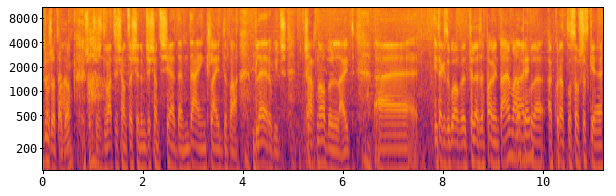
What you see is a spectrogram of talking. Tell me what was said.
Dużo Cyberpunk, tego. Przecież 2077, Dying Light 2, Blair Witch, Chernobyl Light. E, I tak z głowy tyle zapamiętałem, ale Okej. akurat, akurat to są wszystkie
